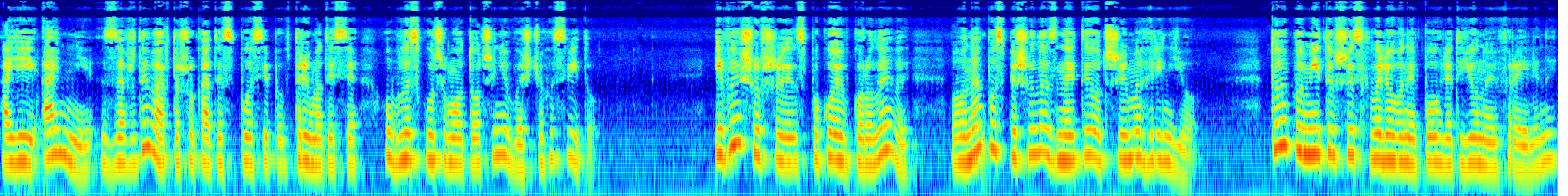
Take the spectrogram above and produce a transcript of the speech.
а їй Анні завжди варто шукати спосіб втриматися у блискучому оточенні вищого світу. І, вийшовши з покоїв королеви, вона поспішила знайти очима Гріньо. Той, помітивши схвильований погляд юної Фрейліни,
